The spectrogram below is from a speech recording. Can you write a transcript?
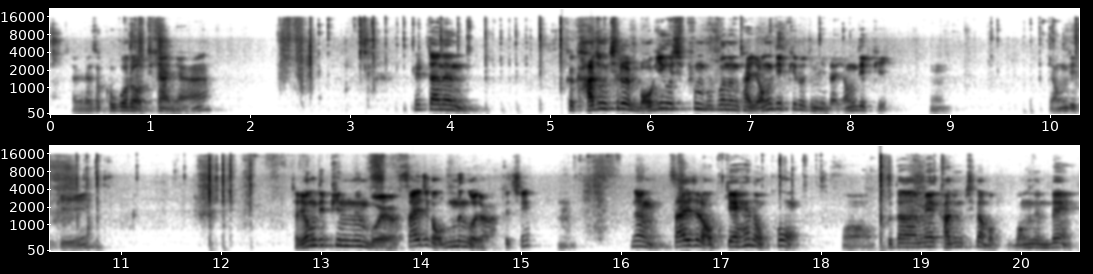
자, 그래서 그거를 어떻게 하냐 일단은 그 가중치를 먹이고 싶은 부분은 다 0dp로 줍니다 0dp 음. 0dp 자, 0dp는 뭐예요? 사이즈가 없는 거잖아. 그치? 음. 그냥 사이즈를 없게 해놓고, 어, 그 다음에 가중치가 먹, 먹는데,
